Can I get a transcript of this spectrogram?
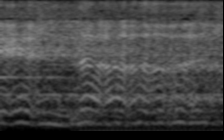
enough.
